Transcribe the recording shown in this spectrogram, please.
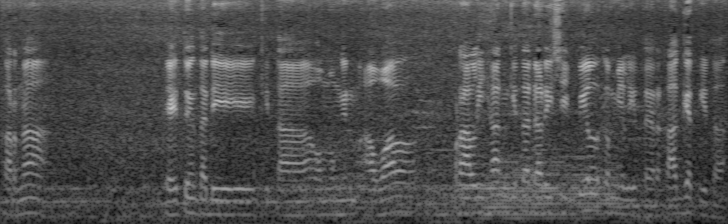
karena ya itu yang tadi kita omongin awal peralihan kita dari sipil ke militer kaget kita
